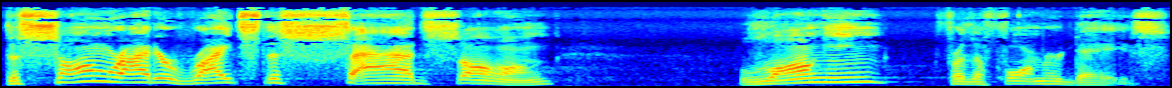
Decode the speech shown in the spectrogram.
The songwriter writes this sad song longing for the former days.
